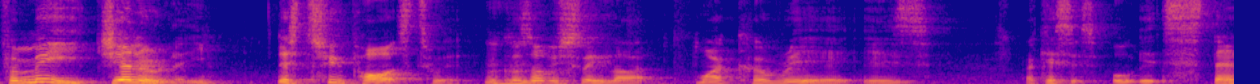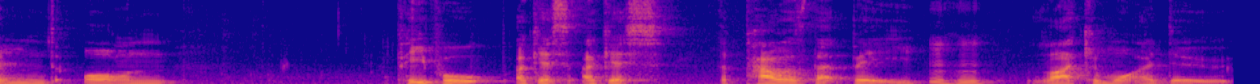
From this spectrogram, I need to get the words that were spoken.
For me, generally, there's two parts to it because Mm-hmm. obviously, like, my career is, I guess it's it's stemmed on people. I guess I guess the powers that be Mm-hmm. liking what I do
